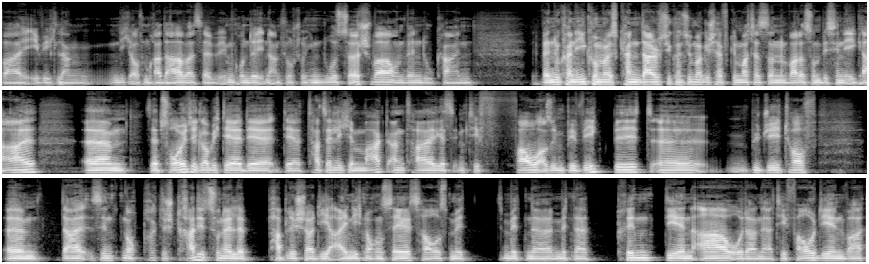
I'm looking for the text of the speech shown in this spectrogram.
war ewig lang nicht auf dem Radar, weil es ja im Grunde in Anführungsstrichen nur Search war und wenn du kein wenn du kein E-Commerce, kein Direct-to-Consumer-Geschäft gemacht hast, dann war das so ein bisschen egal. Ähm, selbst heute, glaube ich, der, der, der tatsächliche Marktanteil jetzt im TV, also im Bewegtbild, äh, Budgethof, ähm, da sind noch praktisch traditionelle Publisher, die eigentlich noch ein Sales House mit, mit einer, mit einer Print-DNA oder einer TV-DNA,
